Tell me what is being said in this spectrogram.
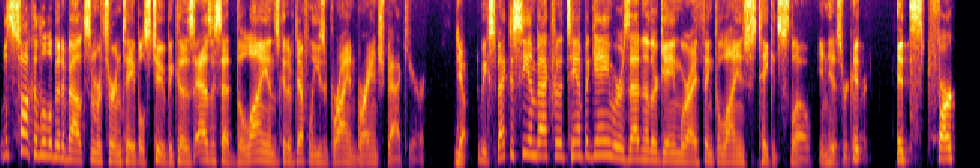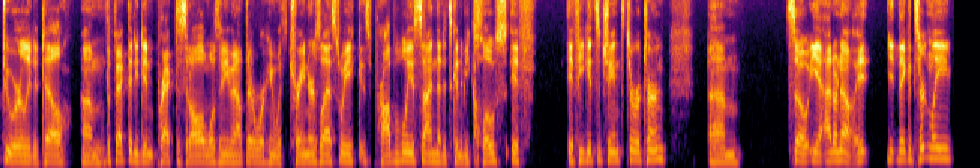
let's talk a little bit about some return tables too, because as I said, the Lions could have definitely used Brian Branch back here. Yep. Do we expect to see him back for the Tampa game, or is that another game where I think the Lions just take it slow in his regard? It, it's far too early to tell. Um, the fact that he didn't practice at all and wasn't even out there working with trainers last week is probably a sign that it's going to be close if if he gets a chance to return. Um, so yeah, I don't know. It they could certainly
